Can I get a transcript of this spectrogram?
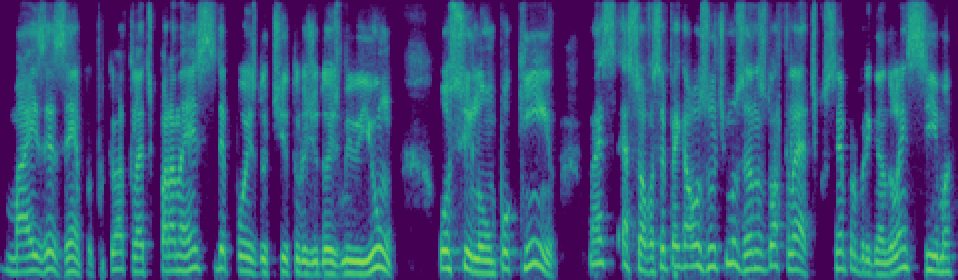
mais exemplo, porque o Atlético Paranaense, depois do título de 2001, oscilou um pouquinho, mas é só você pegar os últimos anos do Atlético, sempre brigando lá em cima,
